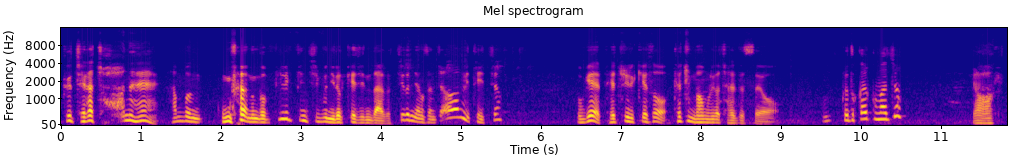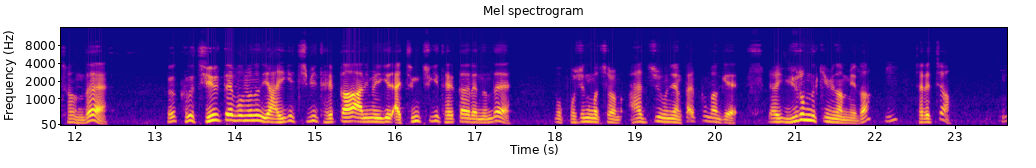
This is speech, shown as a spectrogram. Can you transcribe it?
그 제가 전에 한번 공사하는 거 필리핀 집은 이렇게 진다. 그 찍은 영상 저 밑에 있죠? 그게 대충 이렇게 해서 대충 마무리가 잘 됐어요. 응? 그래도 깔끔하죠? 야, 괜찮은데? 그, 그거 지을 때 보면은, 야, 이게 집이 될까? 아니면 이게, 아, 증축이 될까? 그랬는데, 뭐, 보시는 것처럼 아주 그냥 깔끔하게, 야, 유럽 느낌이 납니다. 응? 잘했죠? 응?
